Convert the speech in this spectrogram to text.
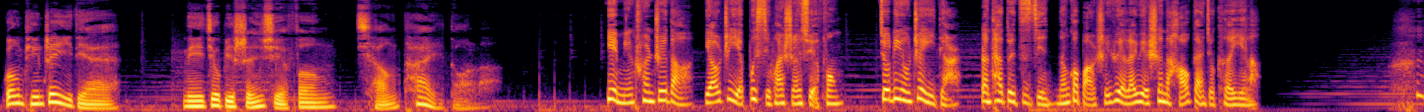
光凭这一点，你就比沈雪峰强太多了。叶明川知道姚志也不喜欢沈雪峰，就利用这一点，让他对自己能够保持越来越深的好感就可以了。哼。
